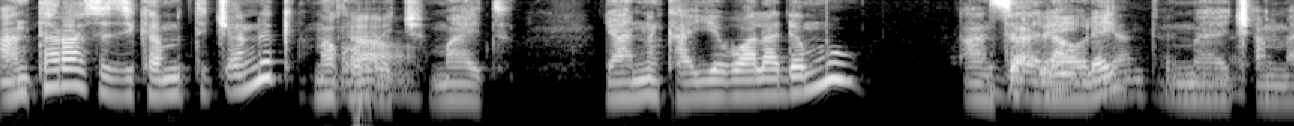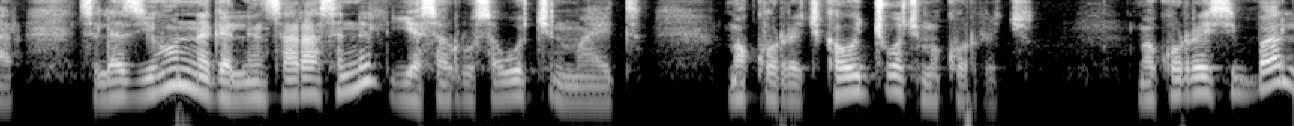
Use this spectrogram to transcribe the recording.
አንተ ራስህ እዚህ ከምትጨነቅ መኮረጅ ማየት ያንን ካየህ በኋላ ደግሞ አንተ እላዩ ላይ መጨመር። ስለዚህ የሆነ ነገር ልንሰራ ስንል የሰሩ ሰዎችን ማየት መኮረጅ፣ ከውጭዎች መኮረጅ መኮረጅ ሲባል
